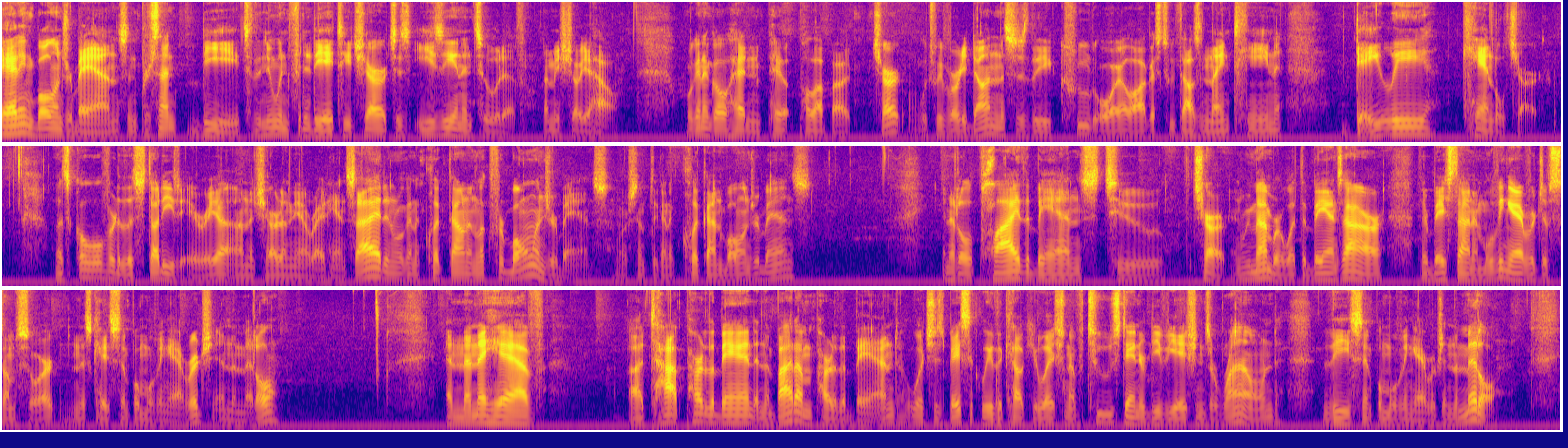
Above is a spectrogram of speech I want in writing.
Adding Bollinger Bands and percent %B to the new Infinity AT charts is easy and intuitive. Let me show you how. We're going to go ahead and pull up a chart, which we've already done. This is the crude oil August 2019 daily candle chart. Let's go over to the studies area on the chart on the right hand side and we're going to click down and look for Bollinger Bands. We're simply going to click on Bollinger Bands and it'll apply the bands to chart. And remember what the bands are, they're based on a moving average of some sort, in this case simple moving average in the middle. And then they have a top part of the band and the bottom part of the band, which is basically the calculation of two standard deviations around the simple moving average in the middle.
